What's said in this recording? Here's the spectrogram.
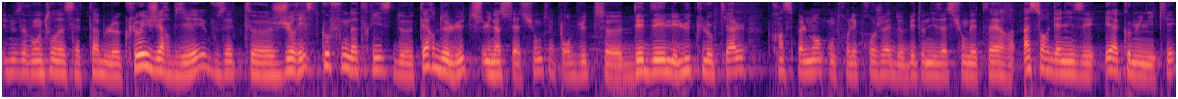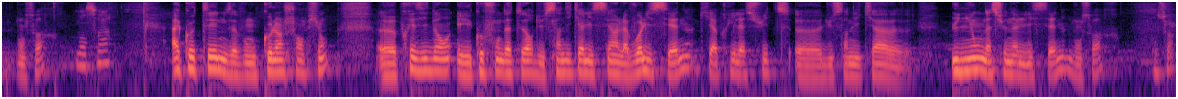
Et nous avons autour de cette table Chloé Gerbier. Vous êtes euh, juriste, cofondatrice de Terre de Lutte, une association qui a pour but euh, d'aider les luttes locales, principalement contre les projets de bétonisation des terres, à s'organiser et à communiquer. Bonsoir. Bonsoir. À côté, nous avons Colin Champion, euh, président et cofondateur du syndicat lycéen La Voix lycéenne, qui a pris la suite euh, du syndicat euh, Union nationale lycéenne. Bonsoir. Bonsoir.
